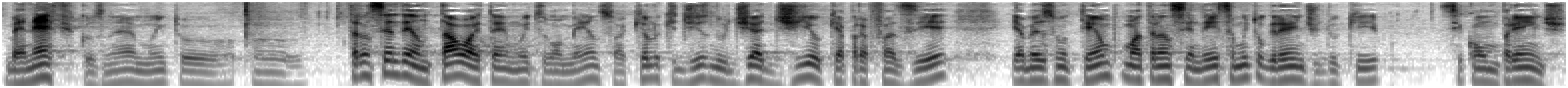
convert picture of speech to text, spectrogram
benéficos, né, muito uh, transcendental até em muitos momentos, aquilo que diz no dia a dia o que é para fazer e ao mesmo tempo uma transcendência muito grande do que se compreende.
